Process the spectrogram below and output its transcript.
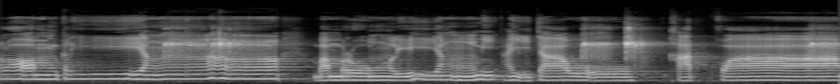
กล่อมเกลียง บำรุงเลี้ยงมิให้เจ้า ขัด ขวาง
